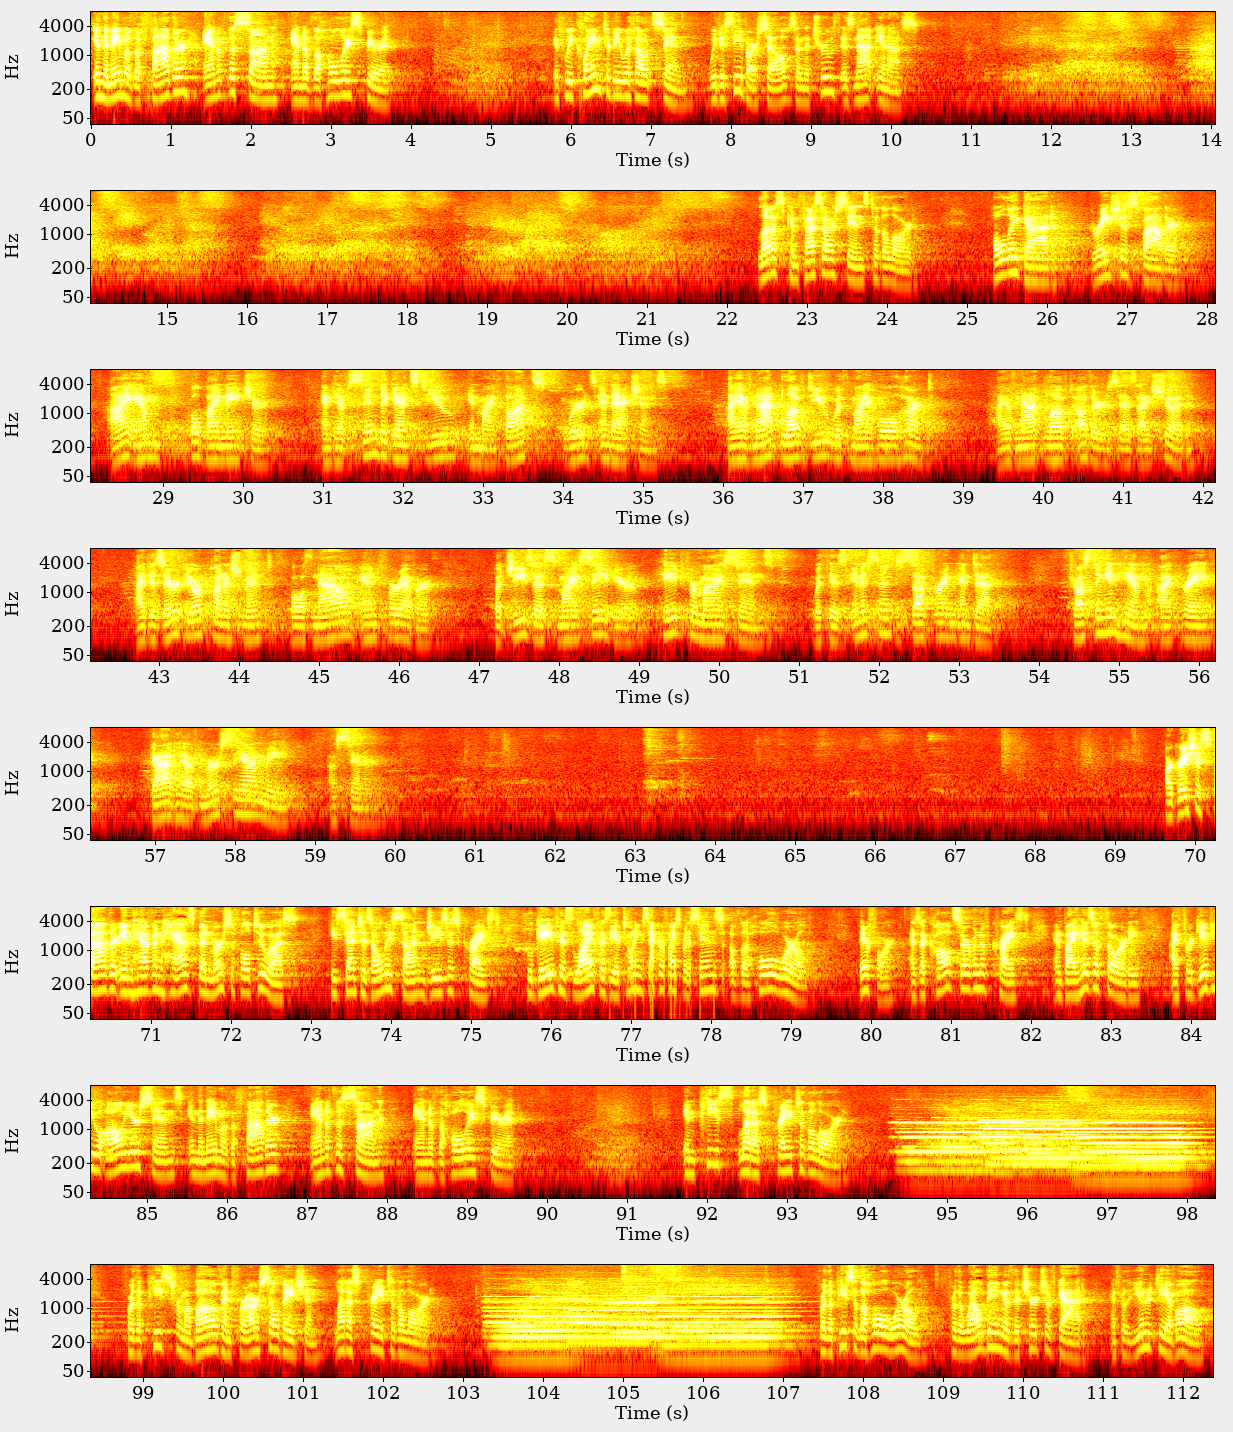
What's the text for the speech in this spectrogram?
In the name of the Father, and of the Son, and of the Holy Spirit. If we claim to be without sin, we deceive ourselves, and the truth is not in us. Let us confess our sins to the Lord. Holy God, gracious Father, I am sinful by nature and have sinned against you in my thoughts, words, and actions. I have not loved you with my whole heart. I have not loved others as I should. I deserve your punishment both now and forever. But Jesus, my Savior, paid for my sins with his innocent suffering and death. Trusting in him, I pray, God have mercy on me, a sinner. Our gracious Father in heaven has been merciful to us. He sent his only Son, Jesus Christ, who gave his life as the atoning sacrifice for the sins of the whole world. Therefore, as a called servant of Christ, and by his authority, I forgive you all your sins in the name of the Father, and of the Son, and of the Holy Spirit. In peace, let us pray to the Lord. For the peace from above and for our salvation, let us pray to the Lord. For the peace of the whole world, for the well being of the Church of God, and for the unity of all,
